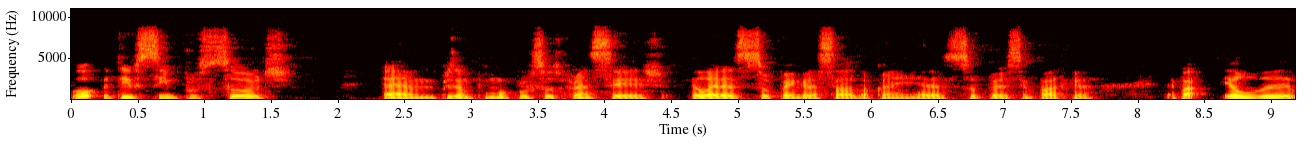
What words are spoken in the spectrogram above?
Ou eu tive sim professores, um, ehm, por exemplo, o meu professor de francês, ele era super engraçado, ok? Era super simpático. Epá, ele,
